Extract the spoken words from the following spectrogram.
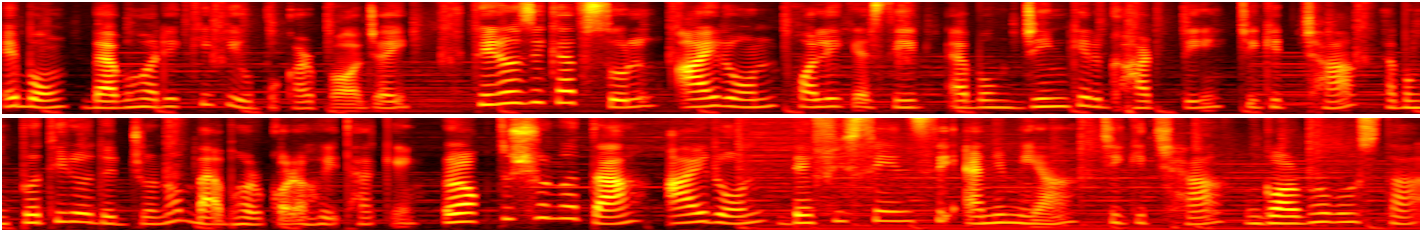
এবং ব্যবহারে কি কি উপকার পাওয়া যায়? ফিরোজি ক্যাপসুল, আয়রন, ফলিক অ্যাসিড এবং জিঙ্কের ঘাটতি চিকিৎসা এবং প্রতিরোধের জন্য ব্যবহার করা হয়ে থাকে। রক্তশূন্যতা, আয়রন, ডেফিসিয়েন্সি অ্যানিমিয়া চিকিৎসা, গর্ভাবস্থা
